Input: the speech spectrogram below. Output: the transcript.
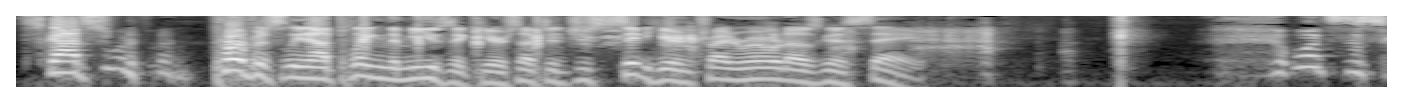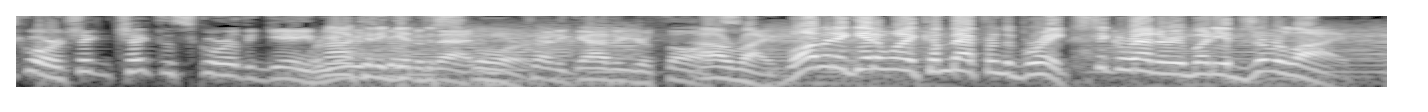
Scott's purposely not playing the music here, so I have to just sit here and try to remember what I was going to say. What's the score? Check check the score of the game. We're not going to get the score. Try to gather your thoughts. All right. Well, I'm going to get it when I come back from the break. Stick around, everybody. Observer Live.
